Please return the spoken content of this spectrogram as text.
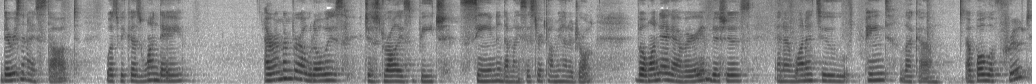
the reason I stopped was because one day I remember I would always just draw this beach scene that my sister taught me how to draw. But one day I got very ambitious and I wanted to paint like a, a bowl of fruit.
